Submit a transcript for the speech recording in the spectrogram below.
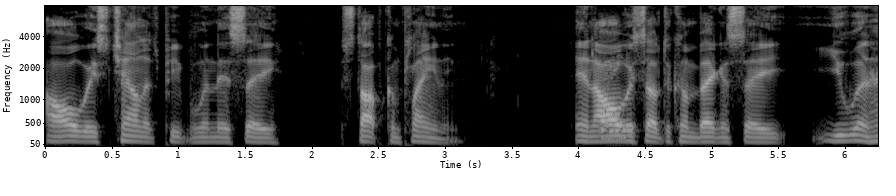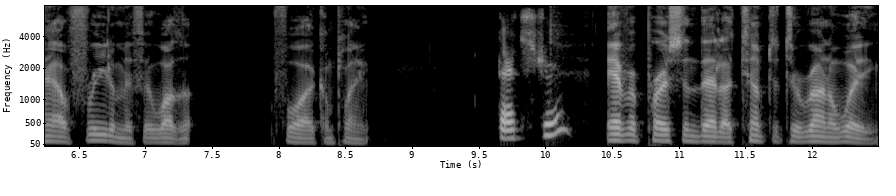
always challenge people when they say stop complaining and i always have to come back and say you wouldn't have freedom if it wasn't for a complaint That's true. every person that attempted to run away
